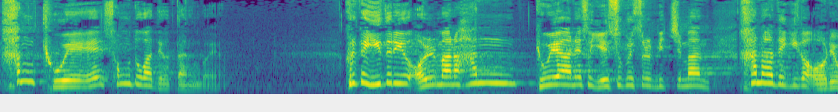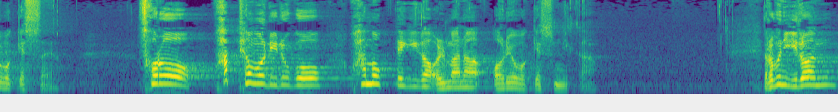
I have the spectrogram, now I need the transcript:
한 교회의 성도가 되었다는 거예요. 그러니까 이들이 얼마나 한 교회 안에서 예수 그리스도를 믿지만 하나 되기가 어려웠겠어요. 서로 화평을 이루고 화목되기가 얼마나 어려웠겠습니까? 여러분 이런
